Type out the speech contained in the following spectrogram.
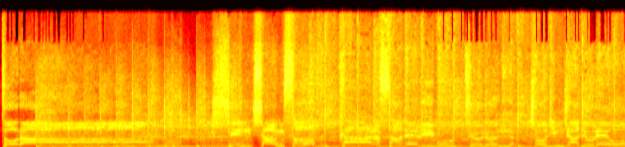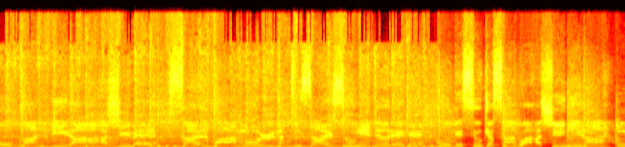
같더라. 신창섭 카라사대 리부트는 전임자들의 오판이라 하심에 쌀과 물 같은 쌀숭이들에게 고개 숙여 사과하시니라.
